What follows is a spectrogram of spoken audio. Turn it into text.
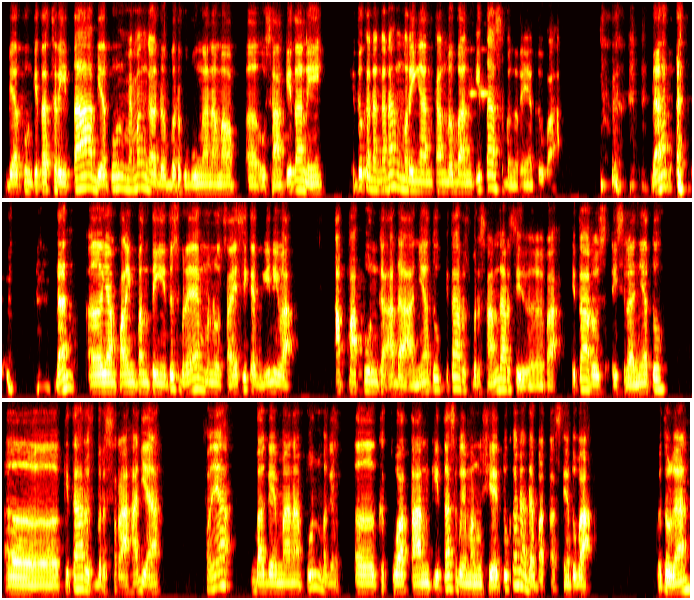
biarpun kita cerita biarpun memang nggak ada berhubungan sama uh, usaha kita nih itu kadang-kadang meringankan beban kita sebenarnya tuh Pak dan dan uh, yang paling penting itu sebenarnya menurut saya sih kayak begini Pak apa pun keadaannya tuh kita harus bersandar sih Pak kita harus istilahnya tuh uh, kita harus berserah aja. Soalnya bagaimanapun baga uh, kekuatan kita sebagai manusia itu kan ada batasnya tuh Pak. Betul kan?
